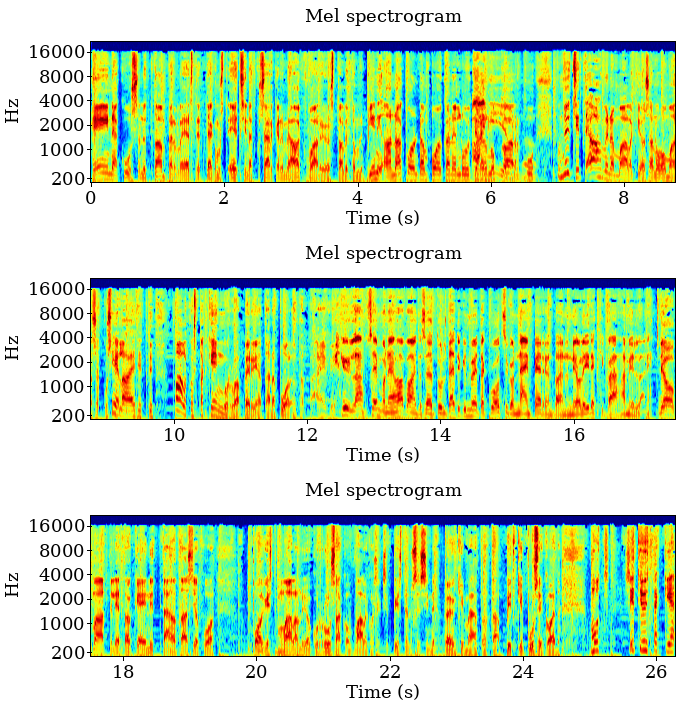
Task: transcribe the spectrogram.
heinäkuussa nyt Tampereella järjestettiin aikamoiset etsinnät, kun Särkänniemen akvaariosta oli tommonen pieni anakondan poikainen Ai luikerellut niin, karku. joo. Mutta nyt sitten Ahvenanmaallakin on saanut omansa, kun siellä on etitty valkoista kengurua perjantaina puolelta päiviä. Kyllä, semmonen havainto se tuli. Täytyykin myöntää, kun otsikon näin perjantaina, niin oli itekin vähän hämilläni. Joo, mä ajattelin, että okei, nyt tää on taas joku oikeasti maalannut joku rusakon valkoiseksi, pistänyt se sinne pönkimään tota, pitkin pusikoita. Mut sitten yhtäkkiä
